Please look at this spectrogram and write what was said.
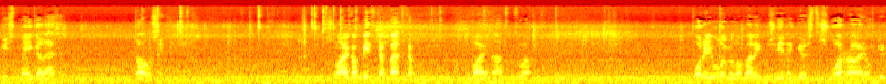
mistä meikäläisen talsi. On aika pitkä pätkä painaa tuo Pori Ulvilon väli, kun siinäkin on sitten suoraan jonkin,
